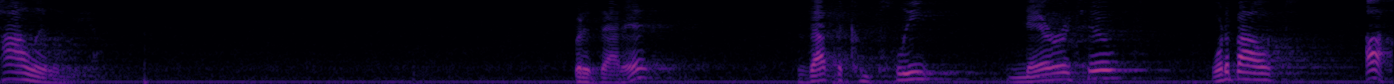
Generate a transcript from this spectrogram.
Hallelujah. But is that it? Is that the complete narrative? What about us?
